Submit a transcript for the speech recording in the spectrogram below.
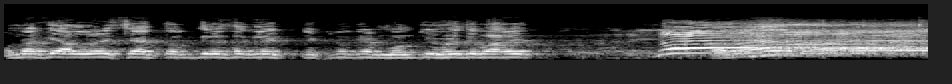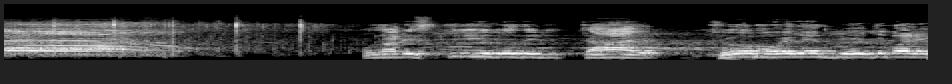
ওনাকে আল্লাহ চায় তকদিরে থাকলে টেকনোক্রাট মন্ত্রী হইতে পারে। পারে ওনার স্ত্রী যদি চায় সেও মহিলা এমপি হইতে পারে।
